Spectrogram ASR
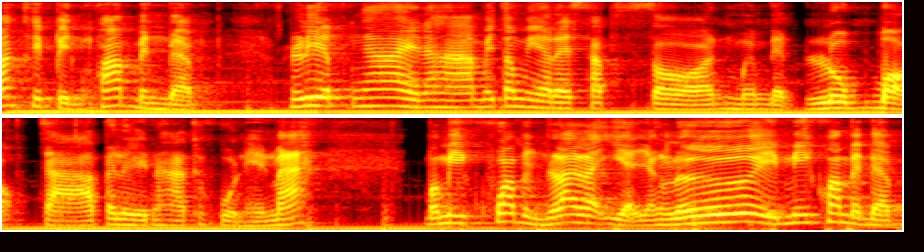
มันจะเป็นความเป็นแบบเรียบง่ายนะฮะไม่ต้องมีอะไรซับซ้อนเหมือนแบบโรบอกจ๋าไปเลยนะฮะทุกคนเห็นไหมมันมีความเป็นรายละเอียดอย่างเลย มีความเป็นแบบ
